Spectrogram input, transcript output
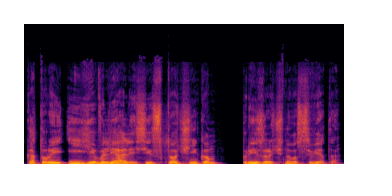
которые и являлись источником призрачного света.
